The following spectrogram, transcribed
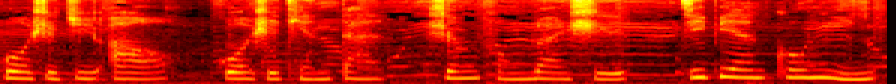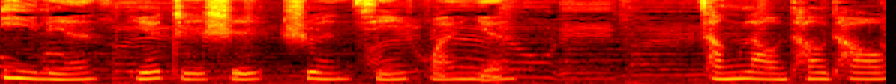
或是倨傲，或是恬淡。生逢乱世，即便功名一帘，也只是瞬息欢颜。苍老滔滔，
